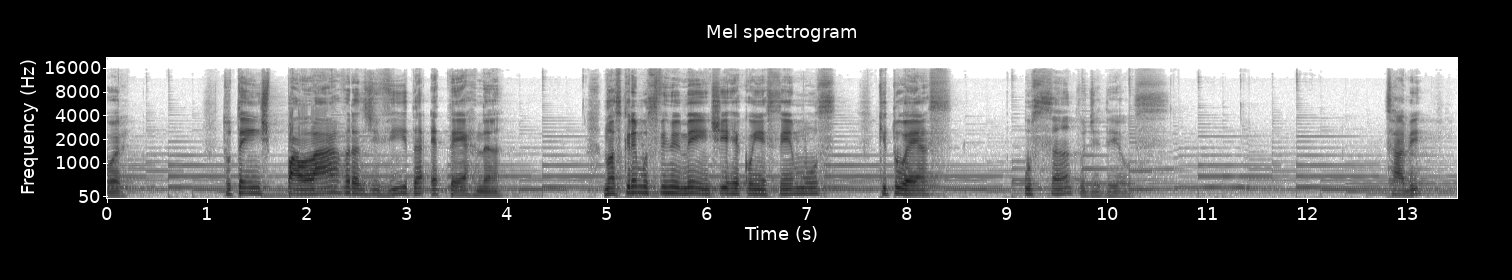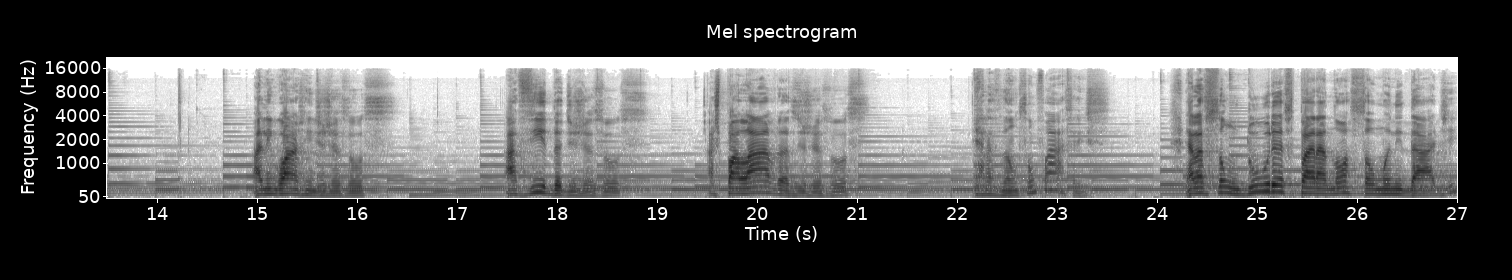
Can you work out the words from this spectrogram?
Senhor. Tu tens palavras de vida eterna. Nós cremos firmemente e reconhecemos que tu és o Santo de Deus. Sabe? A linguagem de Jesus, a vida de Jesus, as palavras de Jesus, elas não são fáceis. Elas são duras para a nossa humanidade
